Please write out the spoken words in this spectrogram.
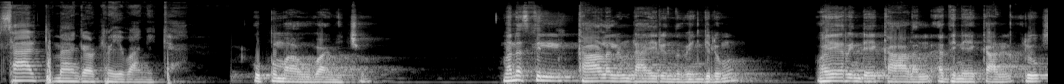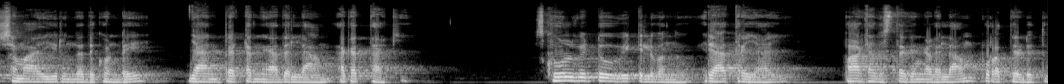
സാൾട്ട് മാംഗോ ട്രേ വാങ്ങിക്കാൻ. ഉപ്പുമാവ് വാങ്ങിച്ചു. മനസ്സിൽ കാളലുണ്ടായിരുന്നുവെങ്കിലും വയറിന്റെ കാളൽ അതിനേക്കാൾ രൂക്ഷമായിരുന്നത് കൊണ്ട് ഞാൻ പെട്ടെന്ന് അതെല്ലാം അകത്താക്കി. സ്കൂൾ വിട്ടു വീട്ടിൽ വന്നു. രാത്രിയായി. പാഠപുസ്തകങ്ങളെല്ലാം പുറത്തെടുത്തു.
